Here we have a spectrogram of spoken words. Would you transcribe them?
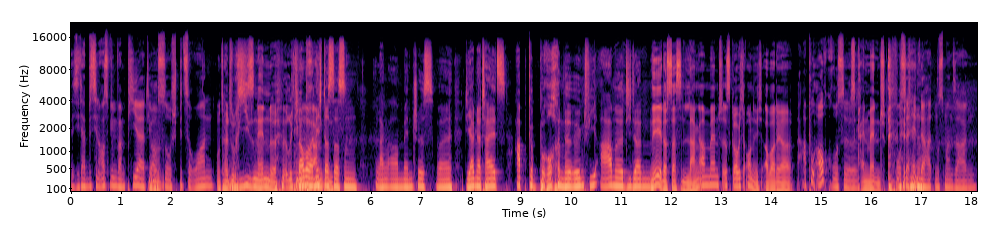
Er sieht halt ein bisschen aus wie ein Vampir, hat ja Ja. auch so spitze Ohren. und halt so riesen Hände. Ich glaube aber nicht, dass das ein Langarm-Mensch ist, weil die haben ja teils abgebrochene irgendwie Arme, die dann. Nee, dass das ein Langarm-Mensch ist, glaube ich auch nicht. Aber der Apu auch große, ist kein Mensch. große Hände hat, muss man sagen.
